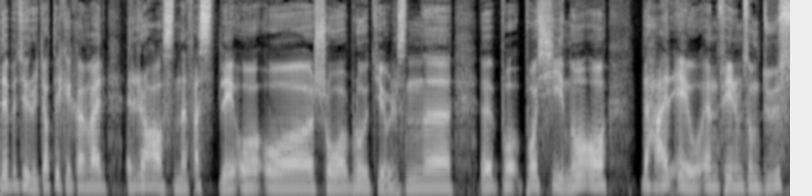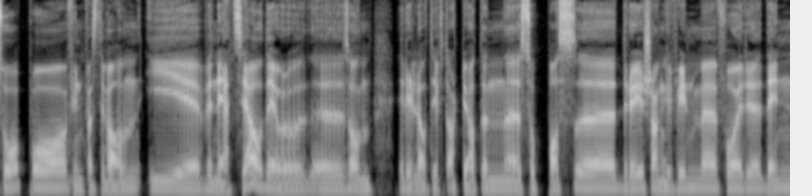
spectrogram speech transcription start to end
det betyr jo ikke at det ikke kan være rasende festlig å, å se blodutgyvelsen på, på kino. og det her er jo en film som du så på filmfestivalen i Venezia, og det er jo eh, sånn relativt artig at en eh, såpass eh, drøy sjangerfilm får den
